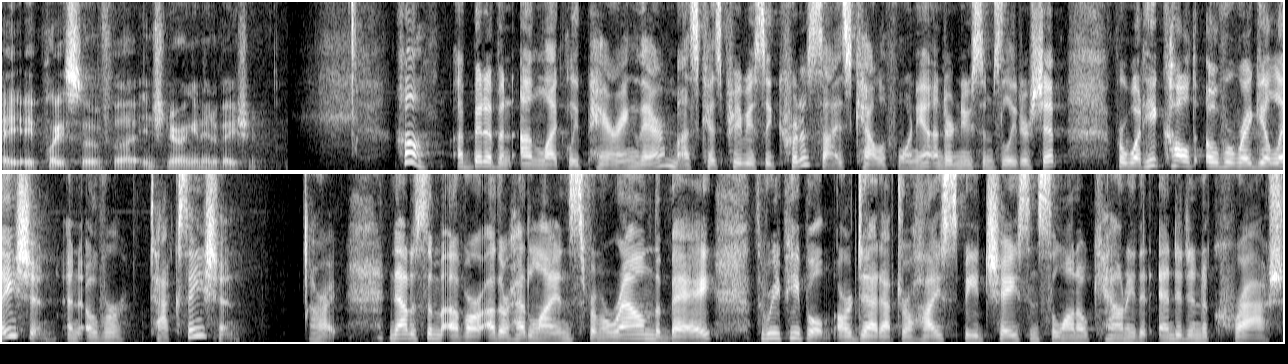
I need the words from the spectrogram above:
a, a place of uh, engineering and innovation. Huh, a bit of an unlikely pairing there. Musk has previously criticized California under Newsom's leadership for what he called overregulation and overtaxation. All right, now to some of our other headlines from around the Bay. Three people are dead after a high speed chase in Solano County that ended in a crash.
